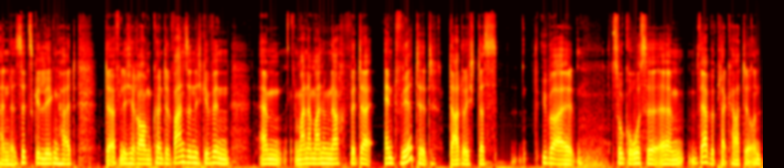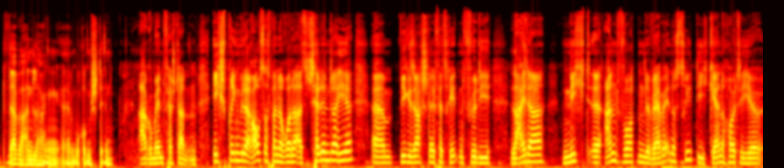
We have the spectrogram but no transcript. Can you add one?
eine Sitzgelegenheit. Der öffentliche Raum könnte wahnsinnig gewinnen. Ähm, meiner Meinung nach wird er entwertet dadurch, dass überall so große ähm, Werbeplakate und Werbeanlagen ähm, rumstehen. Argument verstanden. Ich springe wieder raus aus meiner Rolle als Challenger hier. Ähm, wie gesagt, stellvertretend für die leider nicht äh, antwortende Werbeindustrie, die ich gerne heute hier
